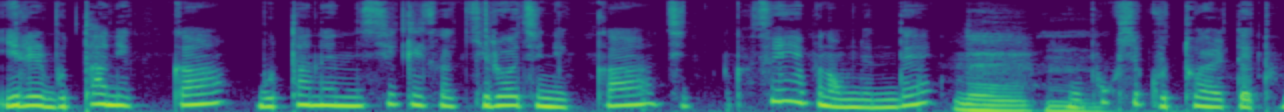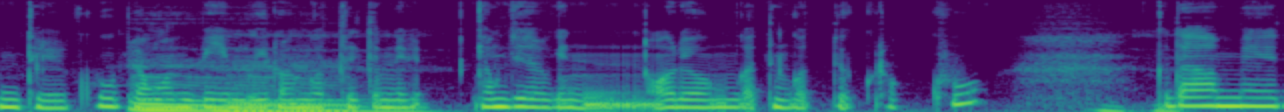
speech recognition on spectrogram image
일을 못하니까 못하는 시기가 길어지니까 지, 수입은 없는데 네. 뭐 음. 폭식 구토할 때 돈 들고 병원비 음. 뭐 이런 것들 때문에 경제적인 어려움 같은 것도 그렇고 음. 그 다음에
